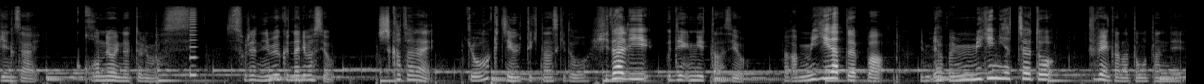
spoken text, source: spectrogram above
現在、このようになっております。それは眠くなりますよ。仕方ない。今日ワクチン打ってきたんですけど、左腕に打ったんですよ。なんか右だとやっぱ、やっぱ右にやっちゃうと不便かなと思ったんで、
